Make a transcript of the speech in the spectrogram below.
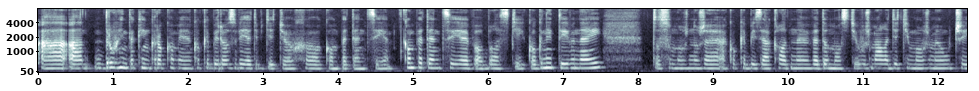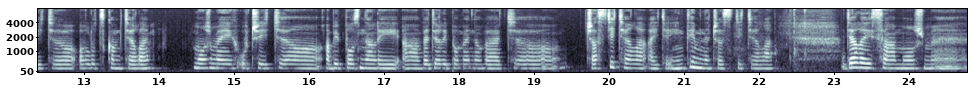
A, a druhým takým krokom je ako keby rozvíjať v deťoch e, kompetencie. Kompetencie v oblasti kognitívnej, to sú možno, že ako keby základné vedomosti. Už malé deti môžeme učiť e, o ľudskom tele, môžeme ich učiť, e, aby poznali a vedeli pomenovať časti tela, aj tie intimné časti tela. Ďalej sa môžeme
